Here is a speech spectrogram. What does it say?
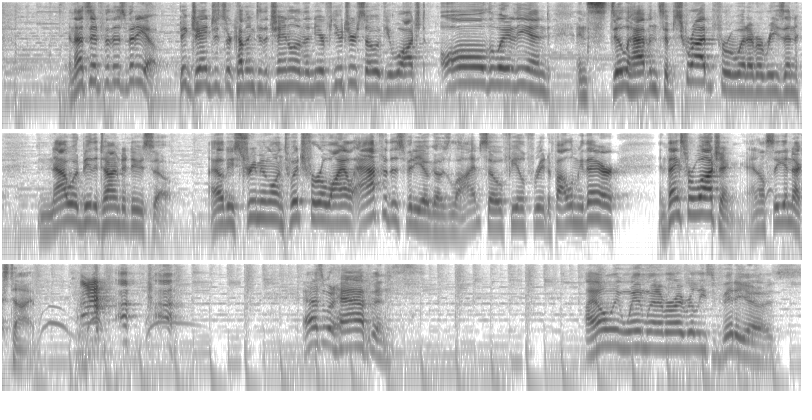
And that's it for this video. Big changes are coming to the channel in the near future, so if you watched all the way to the end and still haven't subscribed for whatever reason, now would be the time to do so. I'll be streaming on Twitch for a while after this video goes live, so feel free to follow me there. And thanks for watching, and I'll see you next time. That's what happens. I only win whenever I release videos.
